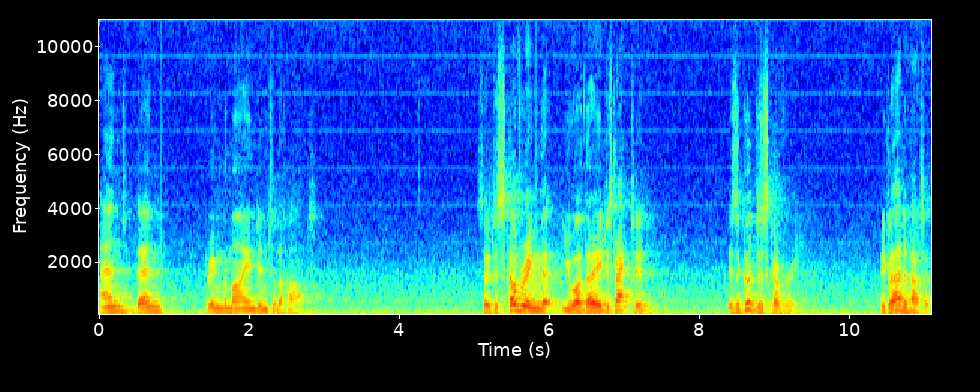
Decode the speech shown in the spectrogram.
and then bring the mind into the heart. So, discovering that you are very distracted is a good discovery. Be glad about it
